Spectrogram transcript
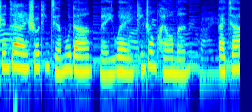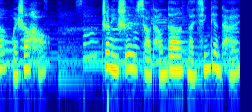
正在收听节目的每一位听众朋友们，大家晚上好，这里是小唐的暖心电台，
